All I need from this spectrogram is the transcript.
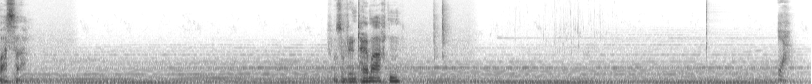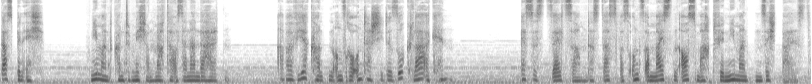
Wasser. Ich muss auf den Timer achten. Ja, das bin ich. Niemand konnte mich und Martha auseinanderhalten. Aber wir konnten unsere Unterschiede so klar erkennen. Es ist seltsam, dass das, was uns am meisten ausmacht, für niemanden sichtbar ist.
